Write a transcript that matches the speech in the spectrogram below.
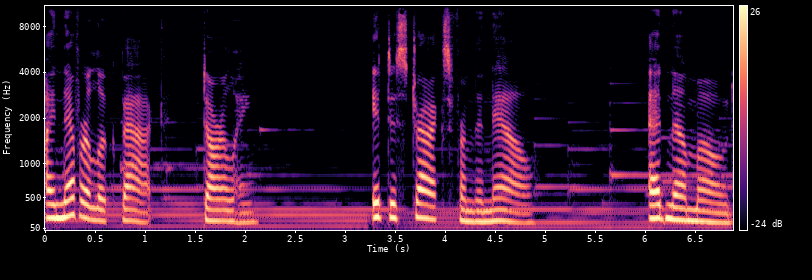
I never look back, darling. It distracts from the now. Edna Mode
